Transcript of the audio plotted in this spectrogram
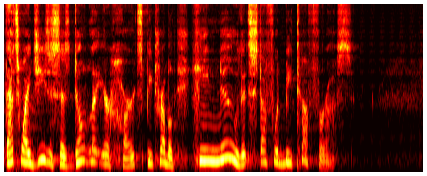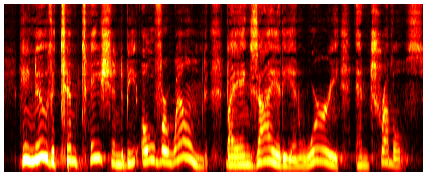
That's why Jesus says, Don't let your hearts be troubled. He knew that stuff would be tough for us. He knew the temptation to be overwhelmed by anxiety and worry and troubles.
